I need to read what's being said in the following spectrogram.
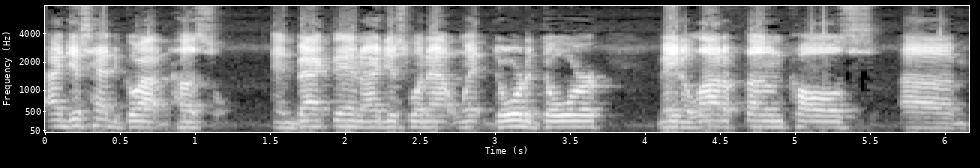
I just had to go out and hustle. And back then, I just went out and went door to door, made a lot of phone calls. Um,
